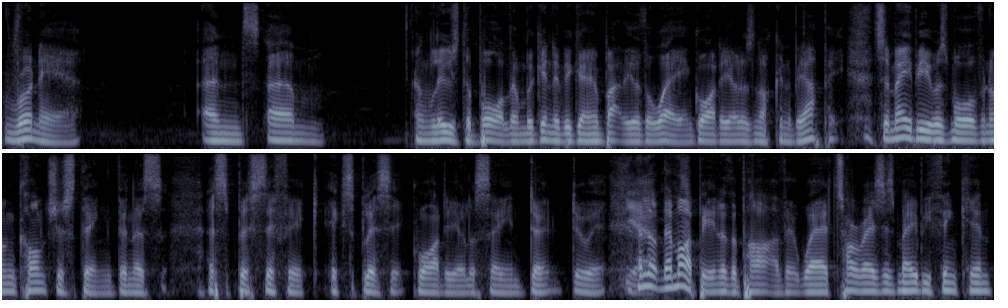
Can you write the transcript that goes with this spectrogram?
run here and um, and lose the ball, then we're going to be going back the other way, and Guardiola's not going to be happy. So maybe it was more of an unconscious thing than a, a specific, explicit Guardiola saying, "Don't do it." Yeah. And look, there might be another part of it where Torres is maybe thinking,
